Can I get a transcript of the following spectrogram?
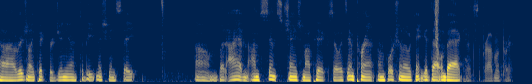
uh, originally picked Virginia to beat Michigan State. Um, but I have I'm since changed my pick, so it's in print. Unfortunately, we can't get that one back. That's the problem with Brett.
